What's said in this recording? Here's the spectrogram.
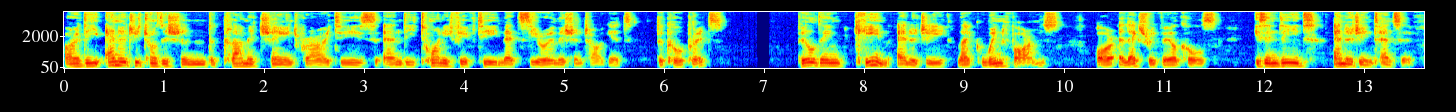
Are the energy transition, the climate change priorities, and the 2050 net zero emission target the culprits? Building clean energy like wind farms or electric vehicles is indeed energy intensive.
